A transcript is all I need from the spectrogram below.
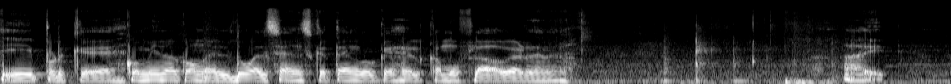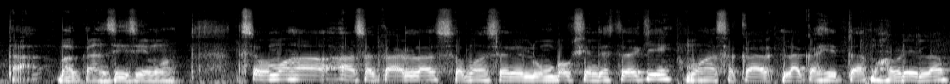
Y porque combina con el DualSense que tengo, que es el camuflado verde. Ahí está vacancísimo. Entonces vamos a, sacarlas vamos a hacer el unboxing de este de aquí. Vamos a sacar la cajita vamos a abrirla.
